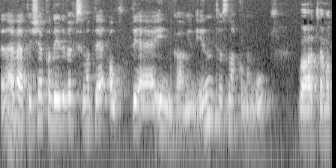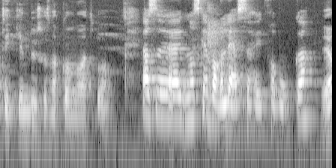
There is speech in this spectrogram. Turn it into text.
Jeg vet ikke, fordi det virker som at det alltid er inngangen inn til å snakke om en bok. Hva er tematikken du skal snakke om nå etterpå? Altså, Nå skal jeg bare lese høyt fra boka. Ja.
